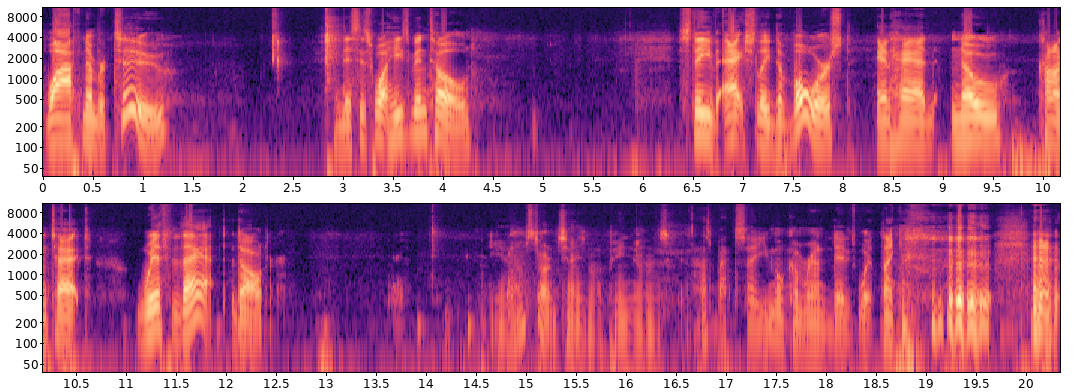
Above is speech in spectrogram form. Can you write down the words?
Wife number two, and this is what he's been told Steve actually divorced and had no contact with that daughter. Yeah, I'm starting to change my opinion on this guy. I was about to say, you're going to come around to daddy's wedding. Thank you.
